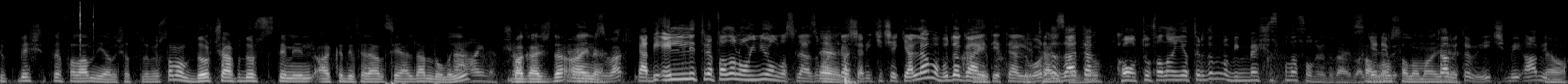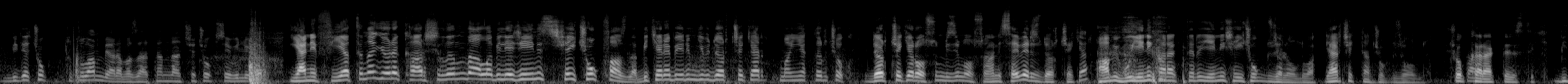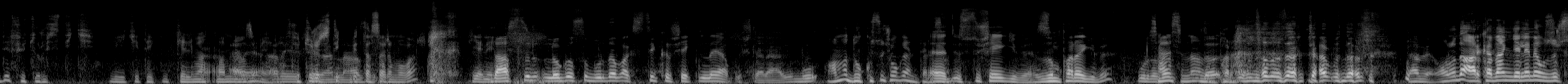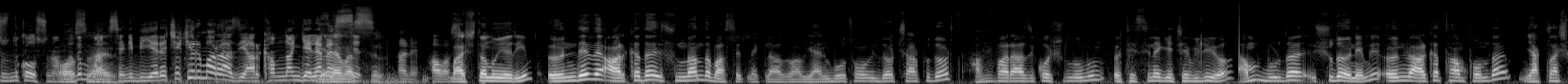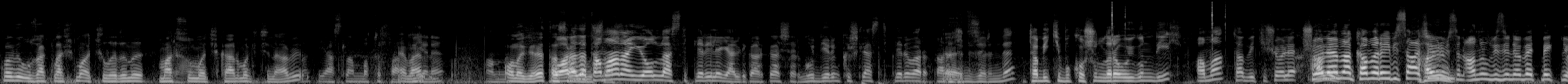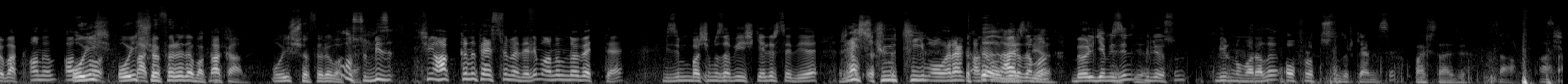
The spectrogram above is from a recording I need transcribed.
445 litre falandı yanlış hatırlamıyorsam ama 4x4 sisteminin arka diferansiyelden dolayı Ha, aynen. Şu bagajda Frenimiz aynen. var. Ya bir 50 litre falan oynuyor olması lazım Evet. arkadaşlar. İki çekerli ama bu da gayet Kayıp. yeterli, bu Yeterli arada. tabii Zaten canım. koltuğu falan yatırdın mı 1500 plus oluyordu galiba. Salon bir- salon Tabii tabii. Hiç bir abi Devam. bir de çok tutulan bir araba zaten. Dacia çok seviliyor. Yani fiyatına göre karşılığını da alabileceğiniz şey çok fazla. Bir kere benim gibi dört çeker manyakları çok. Dört çeker olsun bizim olsun. Hani severiz dört çeker. Abi bu yeni karakteri yeni şeyi çok güzel oldu bak. Gerçekten çok güzel oldu. Çok karakteristik. Bir de fütüristik. Bir iki teknik kelime atmam araya- lazım ya. araya Fütüristik bir lazım. tasarımı var. Yeni. Duster logosu burada bak sticker şeklinde yapmışlar abi. Bu Ama dokusu çok enteresan. evet üstü şey gibi, zımpara gibi. Burada Sensin lan da, zımpara. Burada da 4x4. Tabii. Onu da arkadan gelene huzursuzluk olsun anladın Olsun, mı? Hani seni bir yere çekerim araziye arkamdan gelemezsin. Gelemezsin. Hani havası. Baştan uyarayım. Önde ve arkada şundan da bahsetmek lazım abi. Yani bu otomobil 4x4 hafif arazi koşulluğunun ötesine geçebiliyor. Ama burada şu da önemli. Ön ve arka tamponda yaklaşma ve uzaklaşma açılarını maksimuma çıkarmak için abi Yaslan Batur farkı Hemen yine anladım. ona göre Bu arada tamamen yol lastikleriyle geldik arkadaşlar. Goodyear'ın kış lastikleri var aracın Evet. üzerinde. Tabii ki bu koşullara uygun değil ama tabii ki şöyle şöyle Abi- hemen kamerayı bir sağa çevirir misin? Anıl bizi nöbet bekliyor. Bak Anıl. Anıl O iş o iş bak, şoföre de bakar. Bak abi. O iş şoföre bakar. Olsun biz şimdi hakkını teslim edelim. Anıl nöbette. Bizim başımıza bir iş gelirse diye rescue team olarak Anıl her zaman bölgemizin Bekliyor. biliyorsun bir numaralı offroadçusudur kendisi. Baş tacı. Sağ ol. Aşk.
